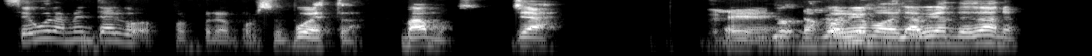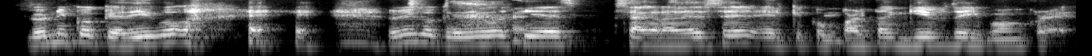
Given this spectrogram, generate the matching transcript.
Seguramente algo, pero por supuesto, vamos, ya. Eh, nos volvemos del avión de Dano. Lo único que digo, lo único que digo sí es se agradece el que compartan GIFs de Yvonne Craig.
